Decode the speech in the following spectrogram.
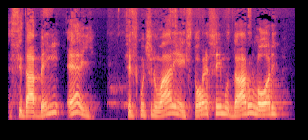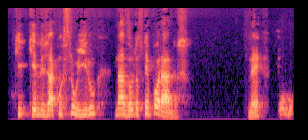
se dar bem é aí. Se eles continuarem a história sem mudar o lore que, que eles já construíram nas outras temporadas. Né? Como-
